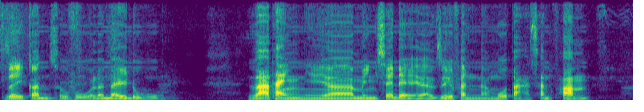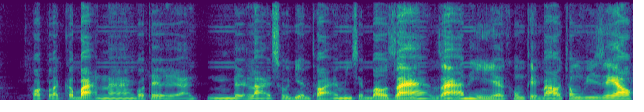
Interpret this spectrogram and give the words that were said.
dây cần số phụ là đầy đủ. Giá thành thì à, mình sẽ để ở dưới phần à, mô tả sản phẩm. Hoặc là các bạn à, có thể để lại số điện thoại mình sẽ báo giá. Giá thì không thể báo trong video.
